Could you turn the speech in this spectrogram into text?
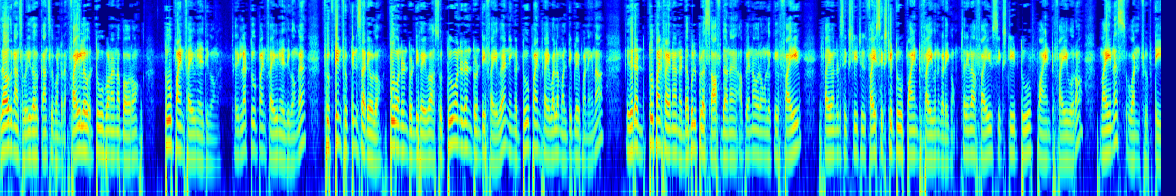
ஏதாவது கேன்சல் பண்ணி இதை கேன்சல் பண்ணுறேன் ஃபைவ்ல டூ போனால் என்னப்பா வரும்? டூ பாயிண்ட் ஃபைவ்னு எழுதிக்கோங்க. சரிங்களா? டூ பாயிண்ட் ஃபைவ்னு எழுதிக்கோங்க. ஃபிஃப்டீன் ஃபிஃப்டின் சார் எவ்வளோ? டூ ஹண்ட்ரட் டுவெண்ட்டி ஃபைவா so two hundred and twenty ஃபைவை நீங்கள் டூ பாயிண்ட் ஃபைவால் மல்டிப்ளை பண்ணிங்கன்னா இதோட டூ பாயிண்ட் ஃபைவ்னா டபுள் ப்ளஸ் ஆஃப் தானே? அப்போ என்ன வரும் உங்களுக்கு? Five five hundred sixty two five sixty two point ஃபைவ்னு கிடைக்கும். சரிங்களா? Five sixty two point five வரும். மைனஸ் ஒன் ஃபிஃப்டி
